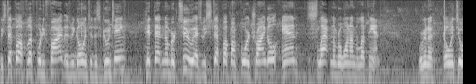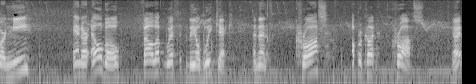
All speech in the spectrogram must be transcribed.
We step off left 45 as we go into this gunting, hit that number two as we step up on forward triangle and slap number one on the left hand. We're gonna go into our knee and our elbow followed up with the oblique kick and then cross, uppercut, cross. Okay?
